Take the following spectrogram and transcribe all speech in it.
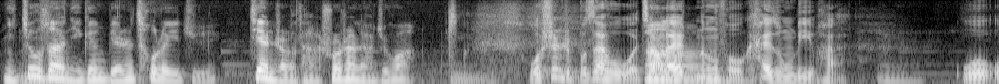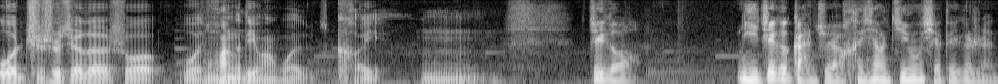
你就算你跟别人凑了一局，见着了他，说上两句话，我甚至不在乎我将来啊能否开宗立派。嗯，我我只是觉得说我换个地方我可以。嗯，这个你这个感觉啊，很像金庸写的一个人，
